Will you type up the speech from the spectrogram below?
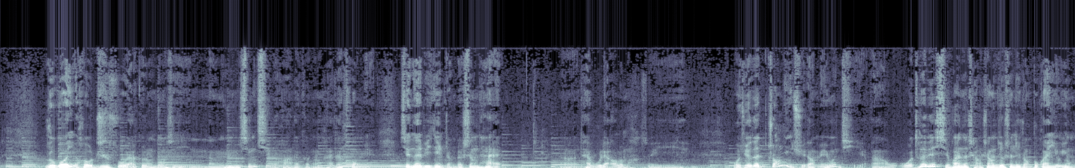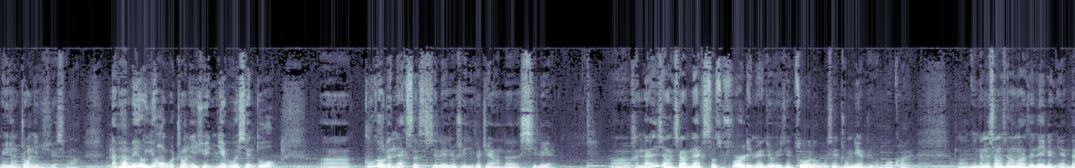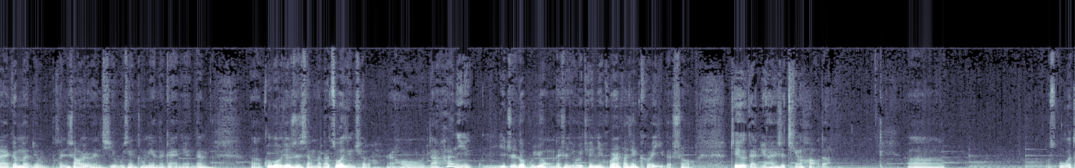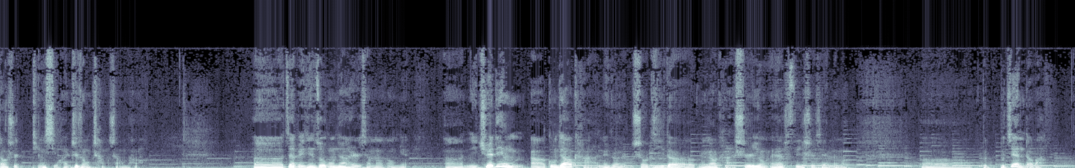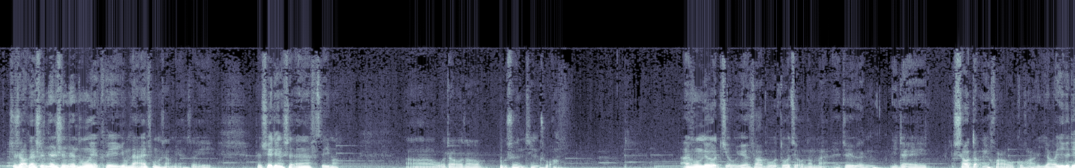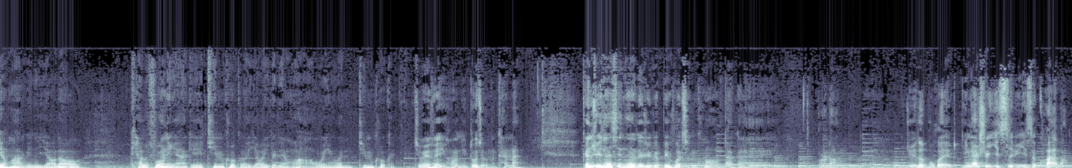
如果以后支付呀各种东西能兴起的话，它可能还在后面。现在毕竟整个生态，呃，太无聊了嘛，所以。我觉得装进去倒没问题啊！我我特别喜欢的厂商就是那种不管有用没用装进去就行了，哪怕没有用我装进去你也不会嫌多。啊，Google 的 Nexus 系列就是一个这样的系列，啊，很难想象 Nexus Four 里面就已经做了无线充电这个模块，啊，你能想象吗？在那个年代根本就很少有人提无线充电的概念，但呃，Google 就是想把它做进去了，然后哪怕你一直都不用，但是有一天你忽然发现可以的时候。这个感觉还是挺好的，呃，我倒是挺喜欢这种厂商的哈。呃，在北京坐公交还是相当方便。呃，你确定啊？公交卡那个手机的公交卡是用 NFC 实现的吗？呃，不，不见得吧。至少在深圳，深圳通也可以用在 iPhone 上面，所以这确定是 NFC 吗？啊，我倒我倒不是很清楚啊。iPhone 六九月发布，多久能买？这个你得稍等一会儿，我过会儿摇一个电话给你摇到 California，给 Tim Cook 摇一个电话啊，问一问 Tim Cook，九月份以后你多久能开卖？根据他现在的这个备货情况，大概不知道，嗯，我觉得不会，应该是一次比一次快吧。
